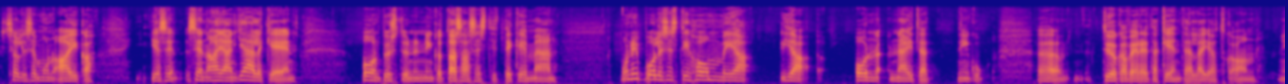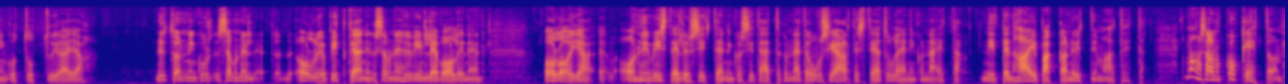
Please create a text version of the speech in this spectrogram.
se oli se mun aika. Ja sen, sen ajan jälkeen olen pystynyt niin tasaisesti tekemään monipuolisesti hommia ja on näitä niin kuin, ö, työkavereita kentällä, jotka on niin kuin, tuttuja. Ja nyt on niin kuin, ollut jo pitkään niin semmoinen hyvin levollinen olo ja on hymistellyt sitten niin sitä, että kun näitä uusia artisteja tulee niin näitä, niiden haipakka nyt, niin mä että, mä oon saanut kokea ton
